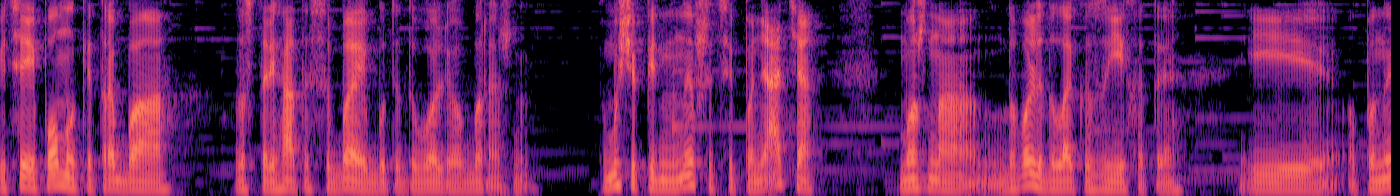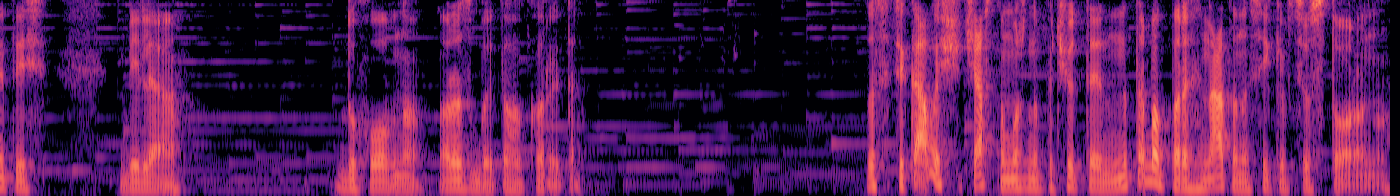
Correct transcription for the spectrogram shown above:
Від цієї помилки треба застерігати себе і бути доволі обережним. Тому що, підмінивши ці поняття, можна доволі далеко заїхати і опинитись біля духовно розбитого корита. Досить цікаво, що часто можна почути, не треба перегинати настільки в цю сторону.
